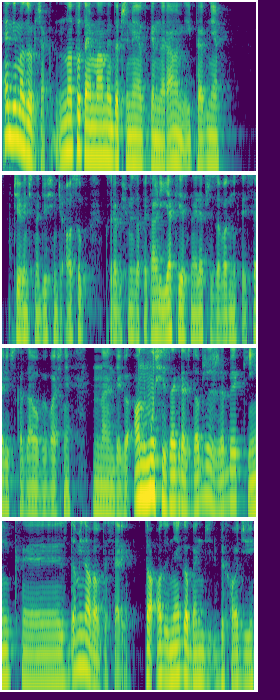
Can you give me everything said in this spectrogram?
Andy Mazurczak, no tutaj mamy do czynienia z generałem i pewnie 9 na 10 osób, które byśmy zapytali, jaki jest najlepszy zawodnik tej serii, wskazałoby właśnie na Andiego. On musi zagrać dobrze, żeby King yy, zdominował tę serię. To od niego będzie, wychodzi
